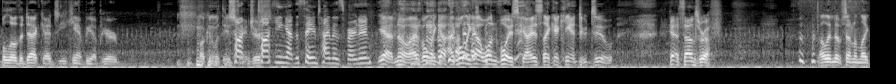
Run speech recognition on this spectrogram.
below the deck. and He can't be up here fucking with these Talk, strangers. talking at the same time as Vernon. Yeah, no, I've only got I've only got one voice, guys. Like I can't do two. Yeah, it sounds rough. I'll end up sounding like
